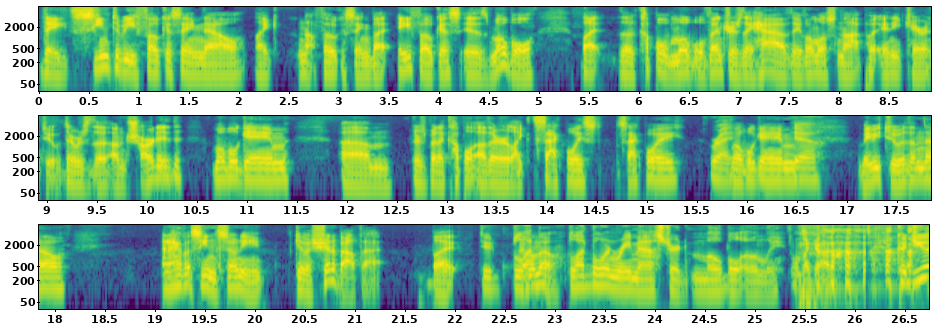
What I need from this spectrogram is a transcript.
they seem to be focusing now, like, not focusing, but a focus is mobile. But the couple mobile ventures they have, they've almost not put any care into. There was the Uncharted mobile game. Um, there's been a couple other like Sackboy Sackboy Right. mobile game Yeah. maybe two of them now. And I haven't seen Sony give a shit about that. But Dude, I don't Blood, know. Bloodborne remastered, mobile only. Oh my god. Could you?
